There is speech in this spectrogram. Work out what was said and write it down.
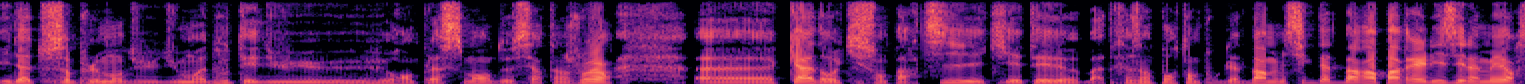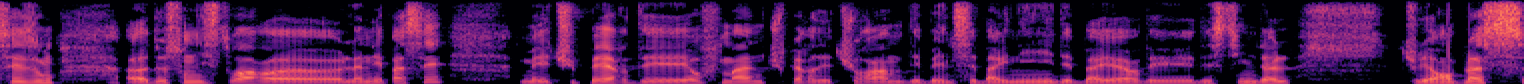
il date tout simplement du, mois d'août et du remplacement de certains joueurs euh, cadres qui sont partis et qui étaient bah, très importants pour Gladbach. Mais si Gladbach a pas réalisé la meilleure saison euh, de son histoire l'année passée, mais tu perds des Hoffman, tu perds des Thuram, des Ben Sebaini, des Bayer, des, des Stindl tu les remplaces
